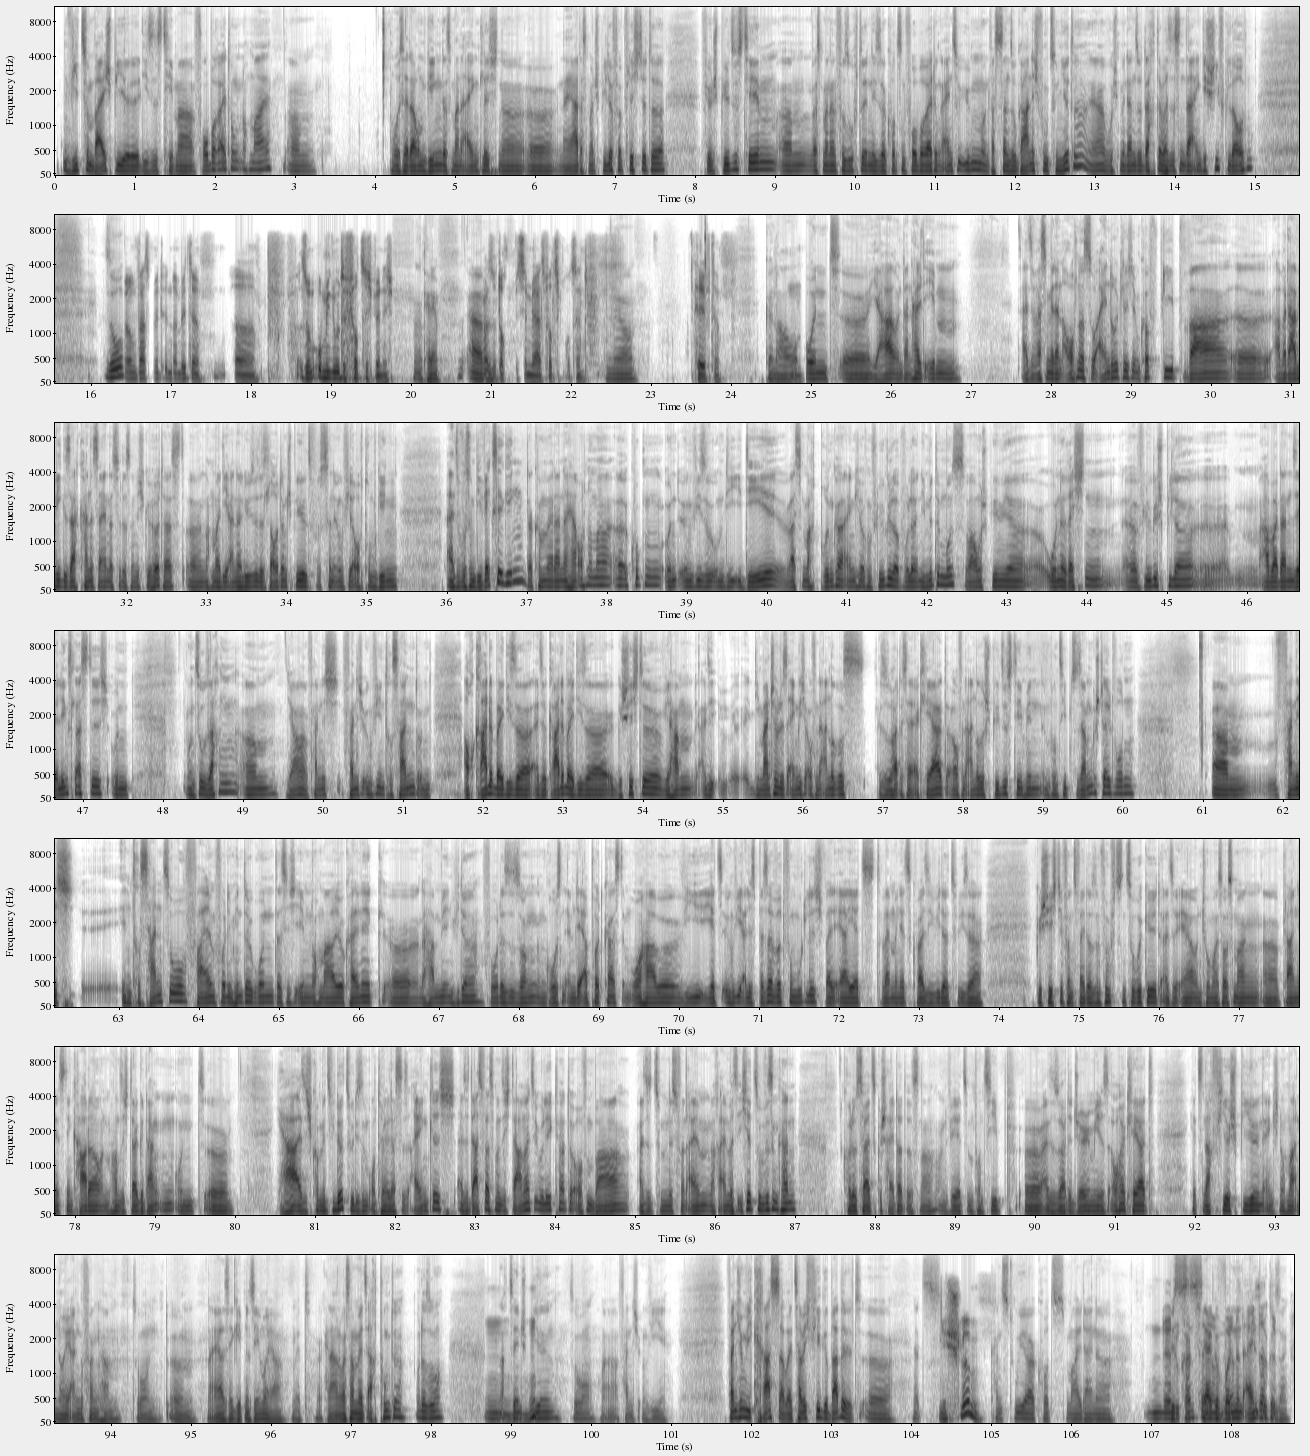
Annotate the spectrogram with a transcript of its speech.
wie zum Beispiel dieses Thema Vorbereitung nochmal, ähm, wo es ja darum ging, dass man eigentlich eine, äh, naja, dass man Spieler verpflichtete für ein Spielsystem, ähm, was man dann versuchte in dieser kurzen Vorbereitung einzuüben und was dann so gar nicht funktionierte, ja, wo ich mir dann so dachte, was ist denn da eigentlich schiefgelaufen? So. Irgendwas mit in der Mitte. Äh, so um Minute 40 bin ich. Okay. Ähm, also doch ein bisschen mehr als 40 Prozent. Ja. Hälfte. Genau. Mhm. Und äh, ja, und dann halt eben, also was mir dann auch noch so eindrücklich im Kopf blieb, war, äh, aber da, wie gesagt, kann es sein, dass du das noch nicht gehört hast, äh, nochmal die Analyse des Lautern-Spiels, wo es dann irgendwie auch drum ging, also wo es um die Wechsel ging, da können wir dann nachher auch nochmal äh, gucken und irgendwie so um die Idee, was macht Brünker eigentlich auf dem Flügel, obwohl er in die Mitte muss? Warum spielen wir ohne rechten äh, Flügelspieler, äh, aber dann sehr linkslastig und und so Sachen, ähm, ja, fand ich, fand ich irgendwie interessant und auch gerade bei dieser, also gerade bei dieser Geschichte, wir haben, also die Mannschaft ist eigentlich auf ein anderes, also so hat es ja erklärt, auf ein anderes Spielsystem hin im Prinzip zusammengestellt worden. Ähm, fand ich äh, interessant so, vor allem vor dem Hintergrund, dass ich eben noch Mario Kalnick, äh, da haben wir ihn wieder vor der Saison im großen MDR-Podcast im Ohr habe, wie jetzt irgendwie alles besser wird vermutlich, weil er jetzt, weil man jetzt quasi wieder zu dieser Geschichte von 2015 zurückgeht. Also er und Thomas Hossmann äh, planen jetzt den Kader und machen sich da Gedanken und äh, ja, also ich komme jetzt wieder zu diesem Urteil, dass das eigentlich, also das, was man sich damals überlegt hatte, offenbar, also zumindest von allem, nach allem, was ich jetzt so wissen kann, kolossal gescheitert ist. Ne? Und wir jetzt im Prinzip, äh, also so hatte Jeremy das auch erklärt, jetzt nach vier Spielen eigentlich nochmal neu angefangen haben. So und ähm, naja, das Ergebnis sehen wir ja mit, keine Ahnung, was haben wir jetzt, acht Punkte oder so? Mhm. Nach zehn Spielen. So, ja, fand ich irgendwie, fand ich irgendwie krass, aber jetzt habe ich viel gebabbelt. Äh, jetzt Nicht schlimm. Kannst du ja kurz mal deine Ja, du kannst bisher ja, gewonnenen Eindrücke sagen.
